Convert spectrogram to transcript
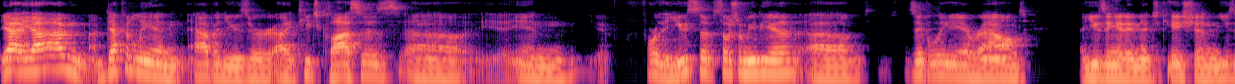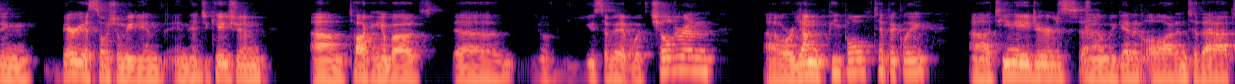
Yeah, yeah, I'm definitely an avid user. I teach classes uh, in for the use of social media, uh, specifically around using it in education, using various social media in, in education, um, talking about the you know the use of it with children uh, or young people, typically uh, teenagers. Uh, we get a lot into that,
